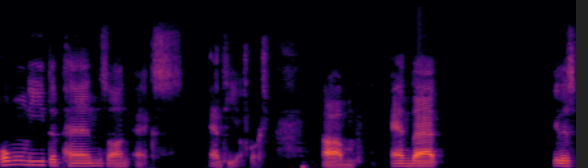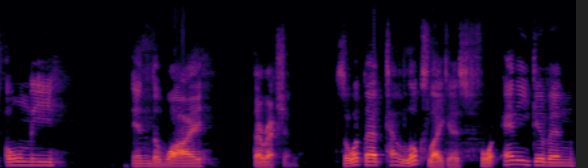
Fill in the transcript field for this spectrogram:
only depends on X and T, of course. Um, and that it is only in the y direction. So what that kind of looks like is for any given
